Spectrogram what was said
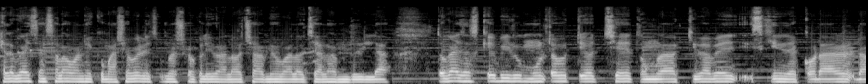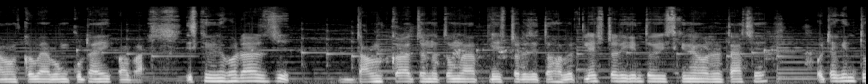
হ্যালো গাইস আসসালামু আলাইকুম আশা করি তোমরা সকলেই ভালো আছো, আমিও ভালো আছি, আলহামদুলিল্লাহ। তো গাইস আজকে ভিডিও মোটামুটি হচ্ছে তোমরা কীভাবে স্ক্রিন রেকর্ডার ডাউনলোড করবে এবং কোথায় পাবা। স্ক্রিন রেকর্ডার যে ডাউনলোড করার জন্য তোমরা প্লে স্টোরে যেতে হবে। প্লে স্টোরে কিন্তু স্ক্রিন রেকর্ডারটা আছে। ওটা কিন্তু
